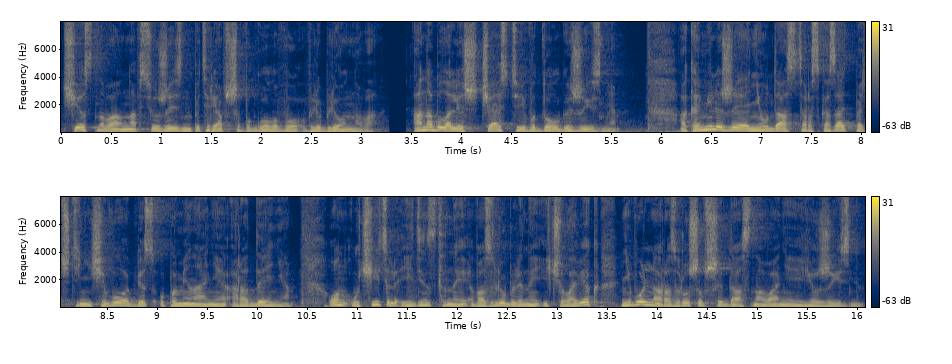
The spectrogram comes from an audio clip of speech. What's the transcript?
честного, на всю жизнь потерявшего голову влюбленного. Она была лишь частью его долгой жизни – о Камиле же не удастся рассказать почти ничего без упоминания о Родене. Он учитель, единственный возлюбленный и человек, невольно разрушивший до основания ее жизнь.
